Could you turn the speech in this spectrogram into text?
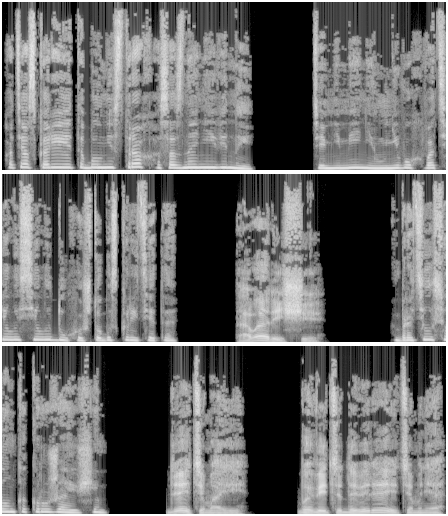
хотя скорее это был не страх, а сознание вины. Тем не менее, у него хватило силы духа, чтобы скрыть это. «Товарищи!» — обратился он к окружающим. «Дети мои, вы ведь доверяете мне?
